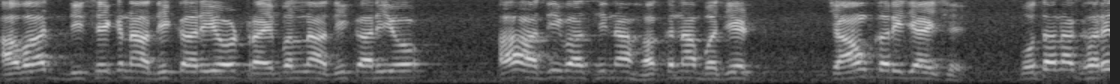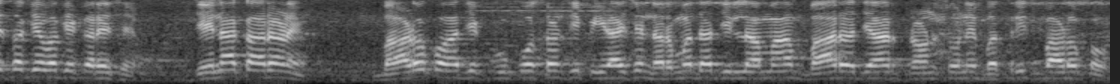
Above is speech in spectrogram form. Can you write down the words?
આવા જ ડિસેકના અધિકારીઓ, ટ્રાઇબલના અધિકારીઓ, આ આદિવાસીના હકના બજેટ ચાવ કરી જાય છે, પોતાના ઘરે સગે વગે કરે છે. જેના કારણે બાળકો આજે કુપોષણથી પીડાય છે. નર્મદા જિલ્લામાં બાર હજાર ત્રણસો બત્રીસ બાળકો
